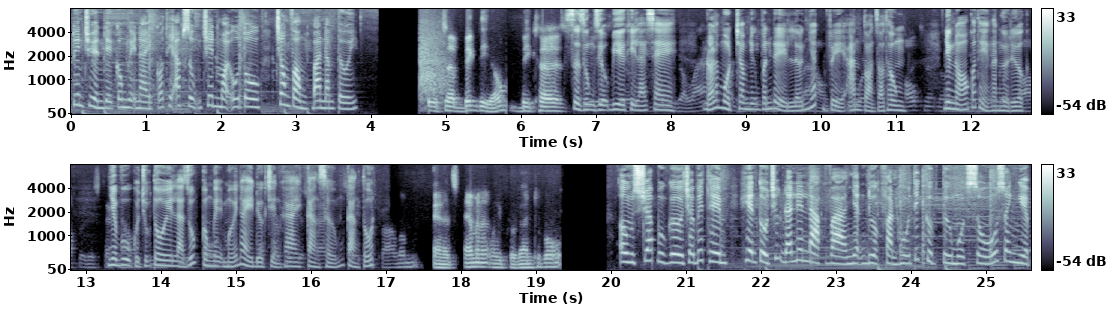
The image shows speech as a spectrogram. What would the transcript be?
tuyên truyền để công nghệ này có thể áp dụng trên mọi ô tô trong vòng 3 năm tới. Sử dụng rượu bia khi lái xe, đó là một trong những vấn đề lớn nhất về an toàn giao thông, nhưng nó có thể ngăn ngừa được. Nhiệm vụ của chúng tôi là giúp công nghệ mới này được triển khai càng sớm càng tốt. Ông Strasburger cho biết thêm, hiện tổ chức đã liên lạc và nhận được phản hồi tích cực từ một số doanh nghiệp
